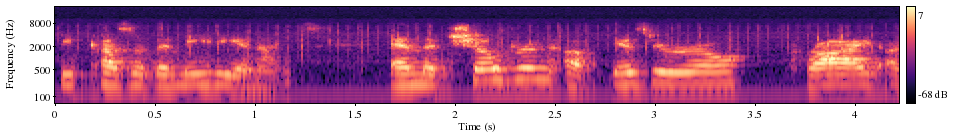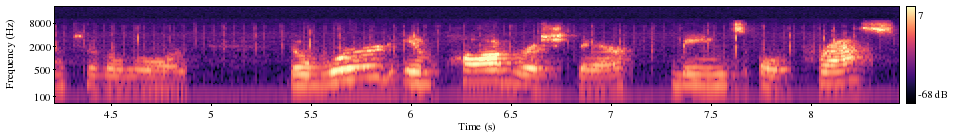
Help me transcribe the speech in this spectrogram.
because of the Midianites, and the children of Israel cried unto the Lord. The word impoverished there means oppressed,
